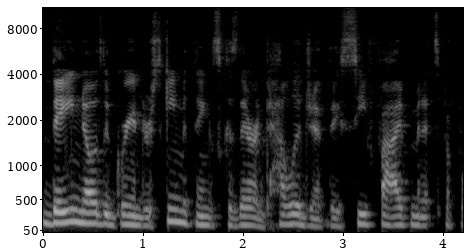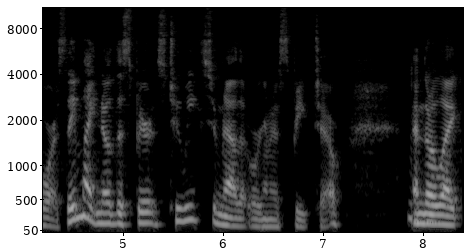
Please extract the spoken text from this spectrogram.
they know the grander scheme of things because they're intelligent. They see five minutes before us. They might know the spirits two weeks from now that we're going to speak to. Mm-hmm. And they're mm-hmm. like,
